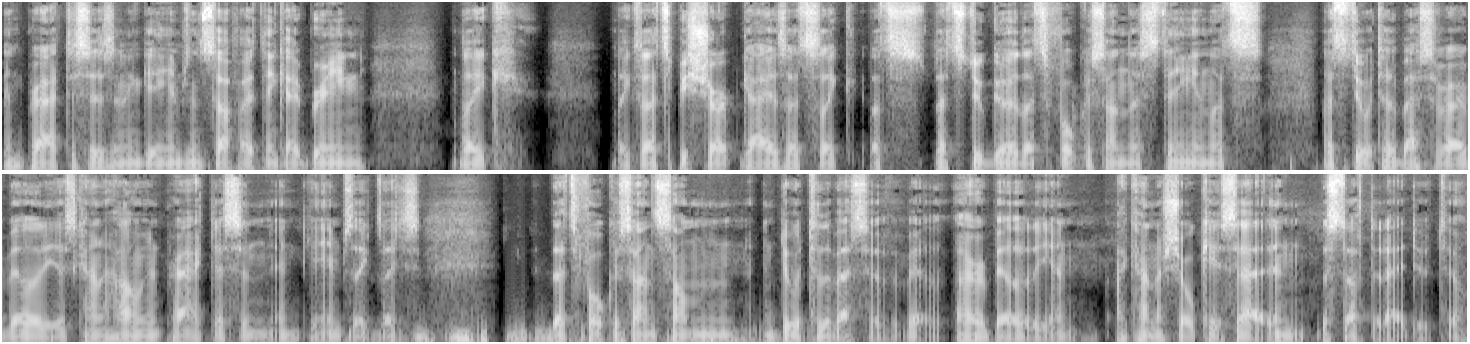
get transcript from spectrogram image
in practices and in games and stuff. I think I bring like like let's be sharp guys. Let's like let's let's do good. Let's focus on this thing and let's let's do it to the best of our ability. Is kind of how I'm in practice and, and games. Like let's let's focus on something and do it to the best of our ability. And I kind of showcase that in the stuff that I do too.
